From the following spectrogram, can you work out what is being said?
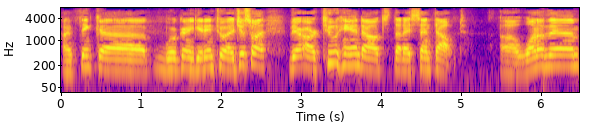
I think uh, we're going to get into it. I just want there are two handouts that I sent out. Uh, one of them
